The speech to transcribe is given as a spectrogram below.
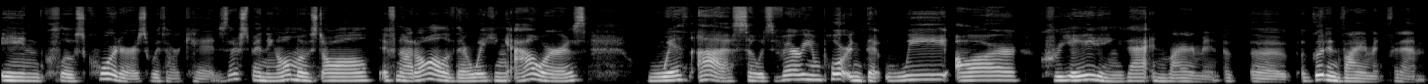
in close quarters with our kids. They're spending almost all, if not all, of their waking hours with us. So it's very important that we are creating that environment, a, a, a good environment for them.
